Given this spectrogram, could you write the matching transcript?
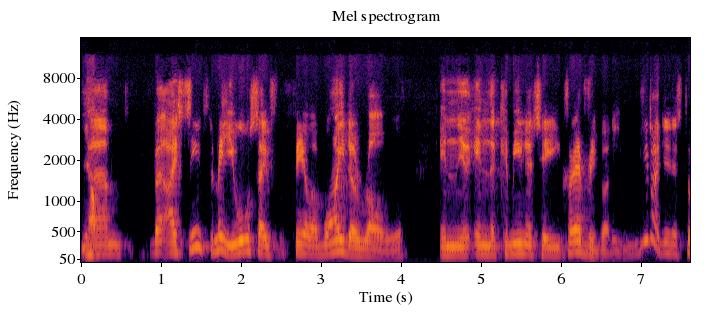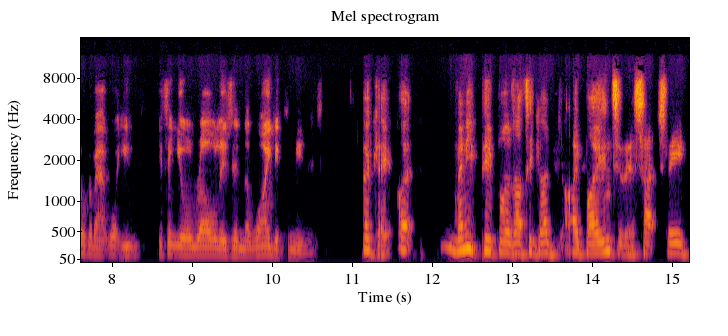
Yeah. Um, but it seems to me you also feel a wider role in the in the community for everybody. Would you like to just talk about what you you think your role is in the wider community? Okay. Uh, many people, and I think I, I buy into this, actually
